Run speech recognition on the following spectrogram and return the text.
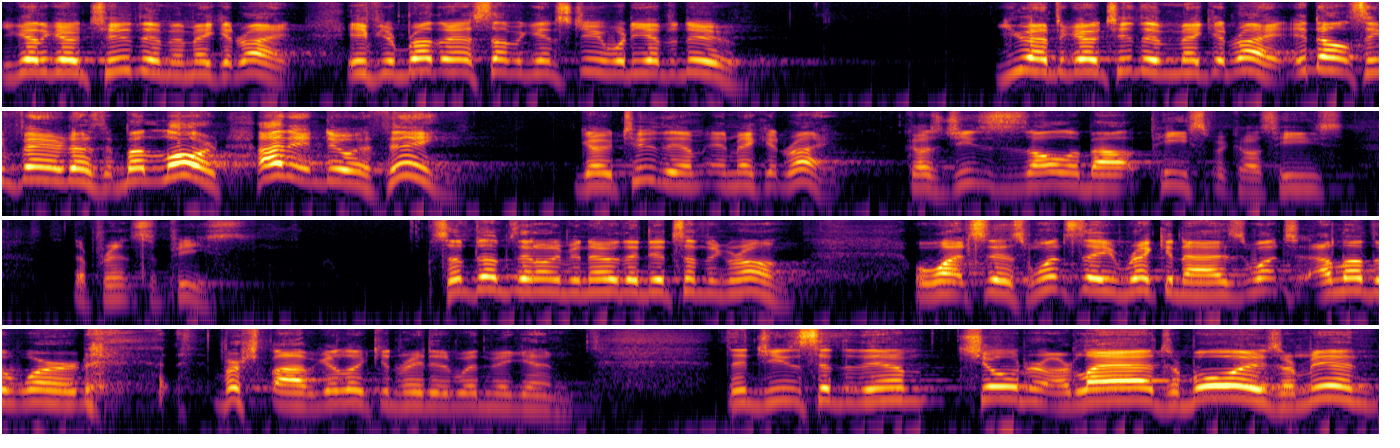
You got to go to them and make it right. If your brother has something against you, what do you have to do? You have to go to them and make it right. It don't seem fair, does it? But Lord, I didn't do a thing. Go to them and make it right. Because Jesus is all about peace because he's the Prince of Peace. Sometimes they don't even know they did something wrong. Well, watch this. Once they recognize, watch, I love the word, verse 5, go look and read it with me again. Then Jesus said to them, Children or lads or boys or men,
